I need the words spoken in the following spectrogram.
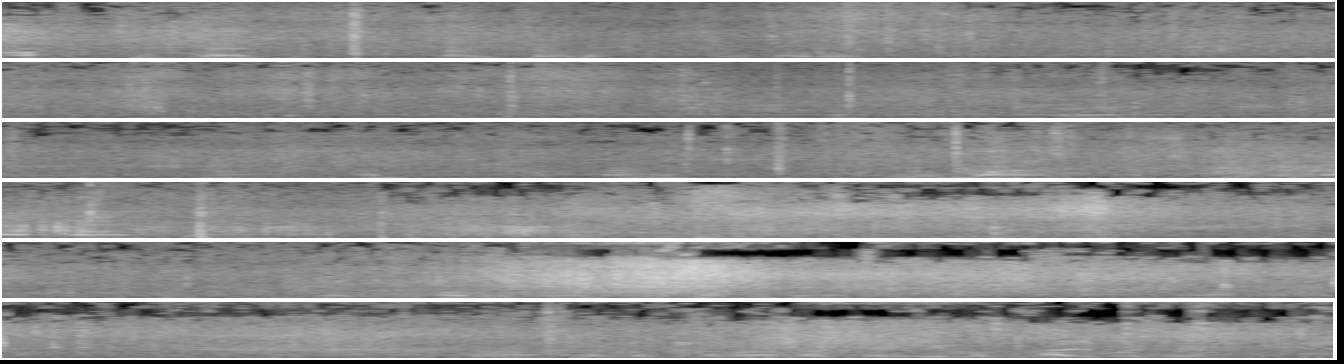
어, 됐야지 자, 이쪽으로, 이쪽으로. 네. 자, 안, 아니, 그것만, 스피를 약간 안쪽으로. 좀, 점이 좀 붙여도 돼요. 어? 자, 발목 풀어서 제 이거 밟으세요.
